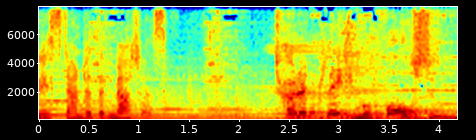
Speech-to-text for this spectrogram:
Only standard that matters. Turret plating will fall soon.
